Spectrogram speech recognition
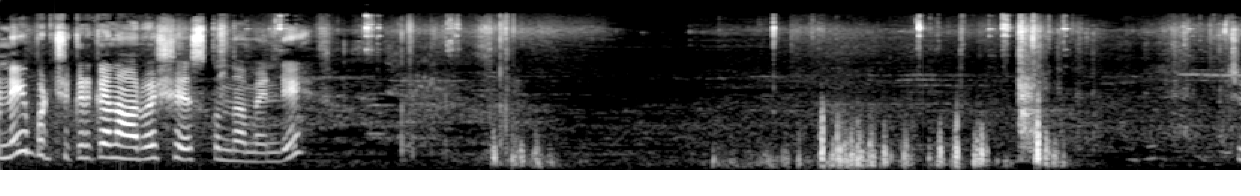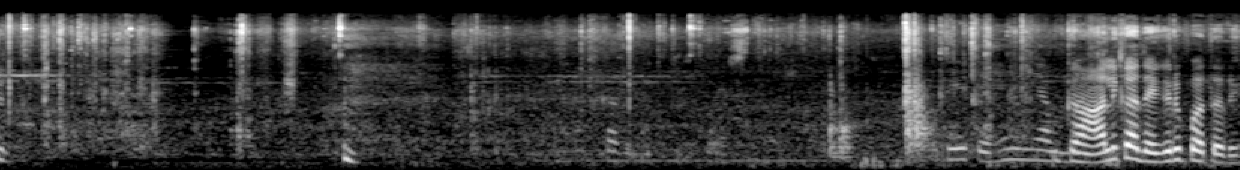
ఇంకోండి ఇప్పుడు చిక్కడికాయలు హార్వెస్ట్ చేసుకుందామండి. గాలికి అది ఎగిరిపోతుంది.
